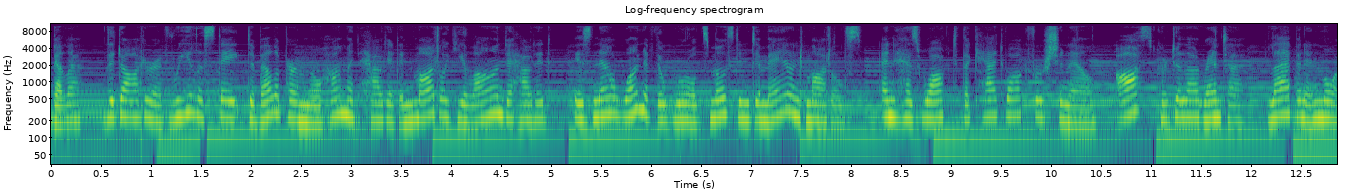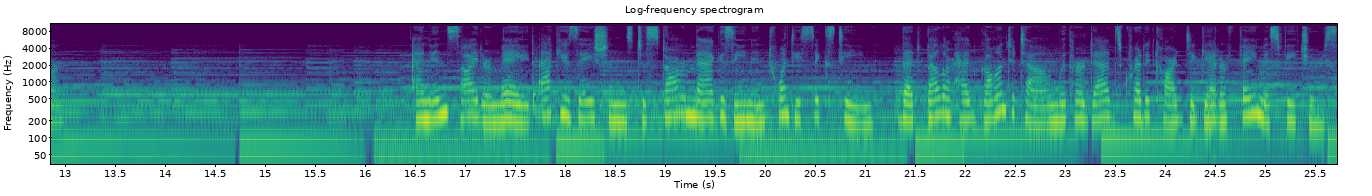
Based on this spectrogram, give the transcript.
Bella, the daughter of real estate developer Mohammed Hadid and model Yolanda Hadid, is now one of the world's most in-demand models and has walked the catwalk for Chanel, Oscar de la Renta, Laban and more. An insider made accusations to Star magazine in 2016 that Bella had gone to town with her dad's credit card to get her famous features.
